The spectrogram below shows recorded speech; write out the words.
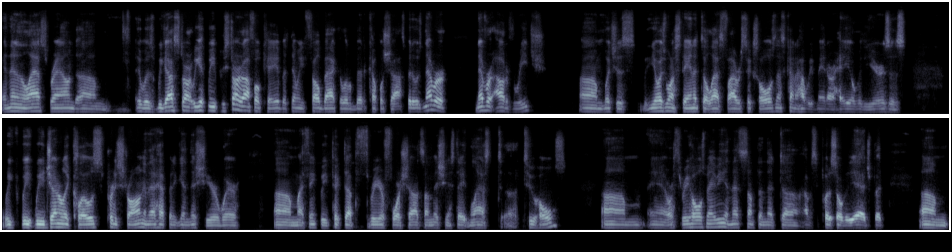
And then in the last round, um, it was we got start We get we, we started off okay, but then we fell back a little bit, a couple shots, but it was never never out of reach. Um, which is you always want to stay in it till the last five or six holes, and that's kind of how we've made our hay over the years. Is we we, we generally close pretty strong, and that happened again this year where um, I think we picked up three or four shots on Michigan State in the last uh, two holes, um, and, or three holes maybe, and that's something that uh, obviously put us over the edge. But um,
